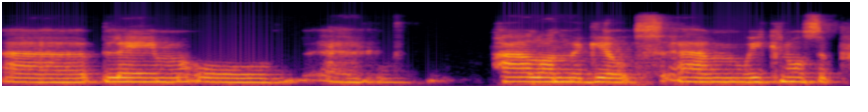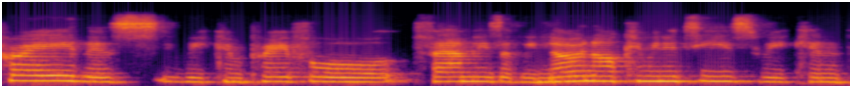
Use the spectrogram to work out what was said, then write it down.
uh, blame or uh, pile on the guilt. Um, we can also pray. There's we can pray for families that we know in our communities. We can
